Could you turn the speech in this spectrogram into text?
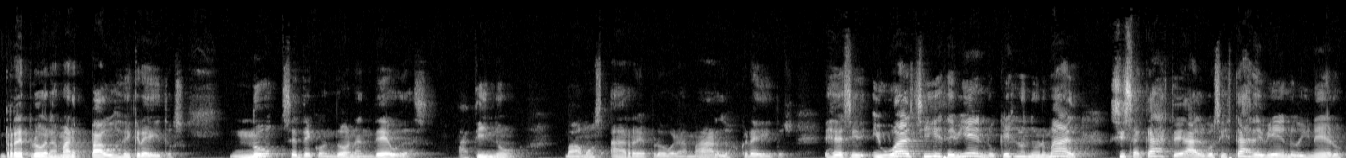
Reprogramar pagos de créditos. No se te condonan deudas. A ti no. Vamos a reprogramar los créditos. Es decir, igual sigues debiendo, que es lo normal. Si sacaste algo, si estás debiendo dinero,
